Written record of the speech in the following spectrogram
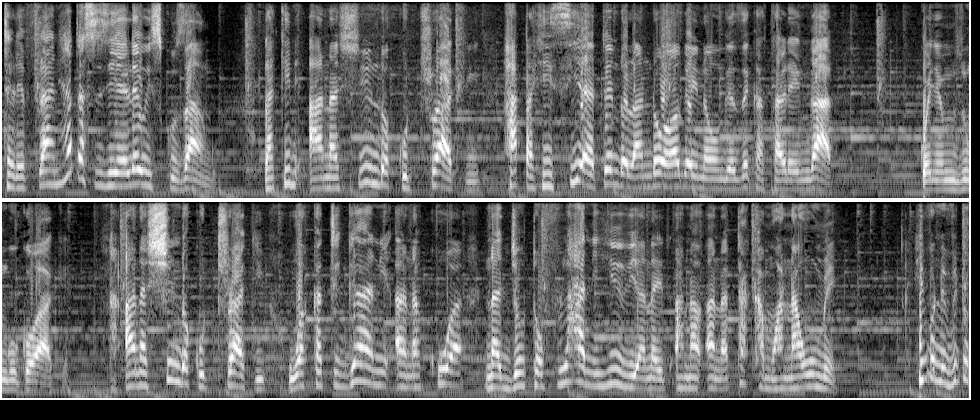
tarehe fulani, hata sizielewi siku zangu, lakini anashindwa kutraki hata hisia ya tendo la ndoa waga inaongezeka tarehe ngapi kwenye mzunguko wake anashindwa kutraki wakati gani anakuwa na joto fulani hivi ana, ana, anataka mwanaume. Hivyo ni vitu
